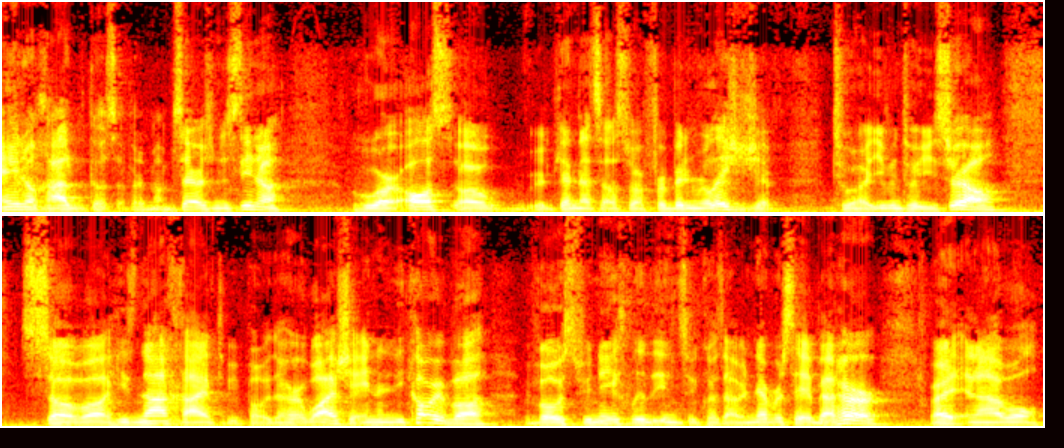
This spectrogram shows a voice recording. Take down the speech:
ain't no chayav but Mamzeres and Nesina, who are also again that's also a forbidden relationship to a, even to a Yisrael. So uh, he's not chayiv to be po to her. Why should ain't kariba vos insu? Because I would never say about her, right? And I will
